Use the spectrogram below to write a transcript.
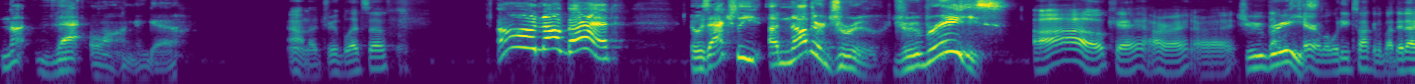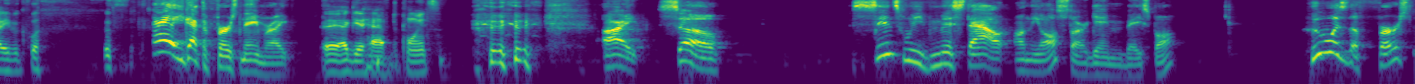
not that long ago. I don't know, Drew Bledsoe. Oh, not bad. It was actually another Drew, Drew Brees. Oh, okay. All right, all right. Drew Brees. terrible. What are you talking about? They're not even close. hey, you got the first name right. Hey, I get half the points. all right. So, since we've missed out on the All Star game in baseball, who was the first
